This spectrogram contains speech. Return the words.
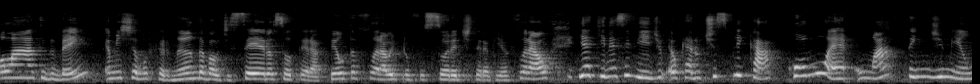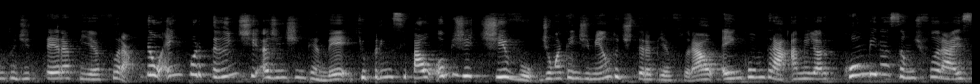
Olá, tudo bem? Eu me chamo Fernanda Baldiceira, sou terapeuta floral e professora de terapia floral e aqui nesse vídeo eu quero te explicar como é um atendimento de terapia floral. Então é importante a gente entender que o principal objetivo de um atendimento de terapia floral é encontrar a melhor combinação de florais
